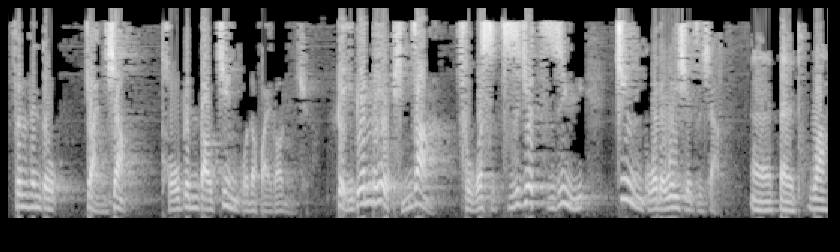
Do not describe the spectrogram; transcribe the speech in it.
纷纷都转向投奔到晋国的怀抱里去了。北边没有屏障，楚国是直接置于晋国的威胁之下。呃，北扑啊，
